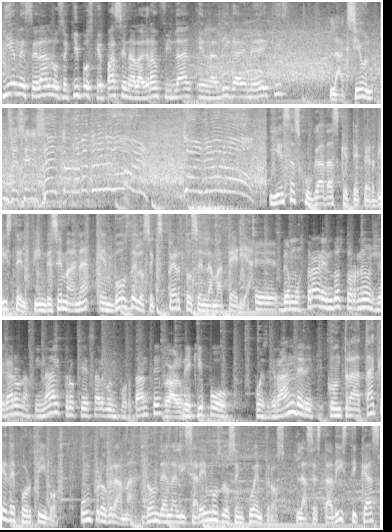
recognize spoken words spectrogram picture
¿Quiénes serán los equipos que pasen a la gran final en la Liga MX? La acción. el centro, y esas jugadas que te perdiste el fin de semana en voz de los expertos en la materia. Eh, demostrar en dos torneos llegar a una final creo que es algo importante. Claro. De equipo pues grande. De... Contraataque Deportivo, un programa donde analizaremos los encuentros, las estadísticas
